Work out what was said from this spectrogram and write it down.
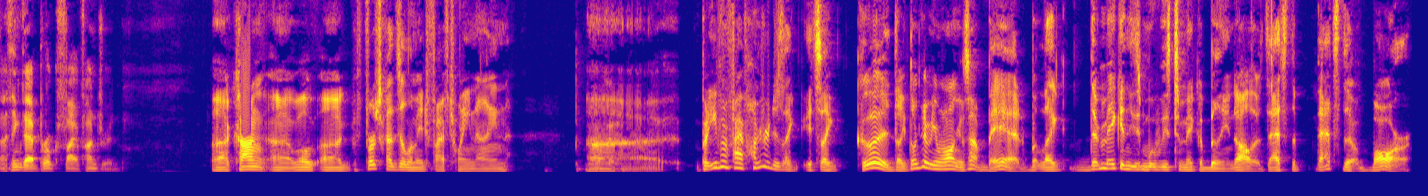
I think that broke five hundred. Uh, Kong, uh, well, uh, first Godzilla made five twenty nine. Uh, but even 500 is like it's like good. Like don't get me wrong, it's not bad, but like they're making these movies to make a billion dollars. That's the that's the bar.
